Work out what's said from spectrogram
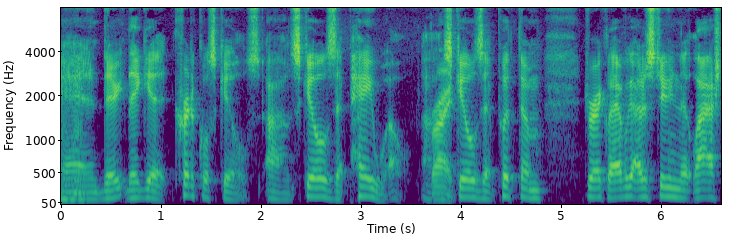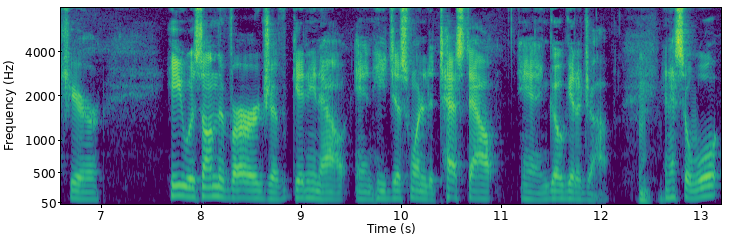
and they they get critical skills, uh, skills that pay well, uh, Right. skills that put them directly. I've got a student that last year he was on the verge of getting out and he just wanted to test out and go get a job. And I said, Well,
